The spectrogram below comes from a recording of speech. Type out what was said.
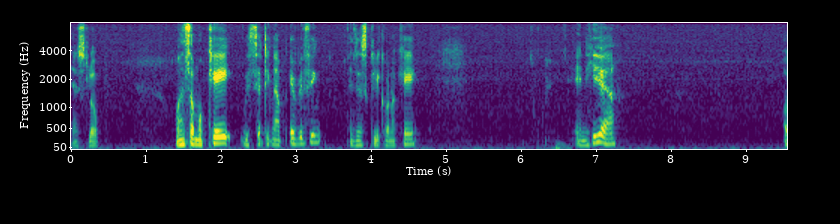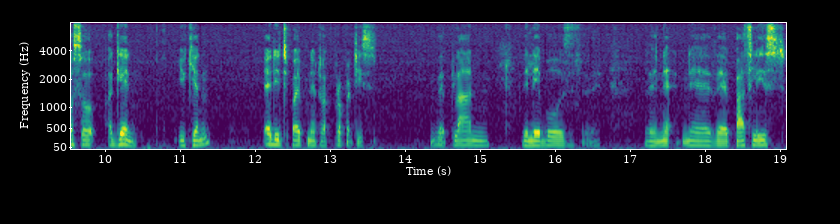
and slope. Once I'm okay with setting up everything I just click on OK and here also again you can edit pipe network properties. The plan the labels the the parts list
